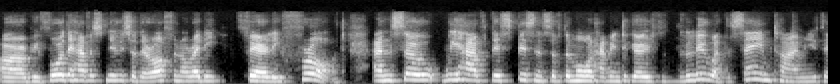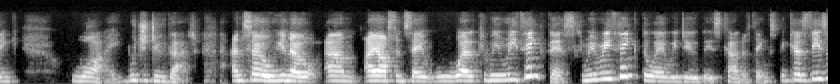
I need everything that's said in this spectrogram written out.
or before they have a snooze so they're often already fairly fraught. And so we have this business of them all having to go to the loo at the same time. And you think, why would you do that? And so, you know, um, I often say, well, can we rethink this? Can we rethink the way we do these kind of things? Because these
